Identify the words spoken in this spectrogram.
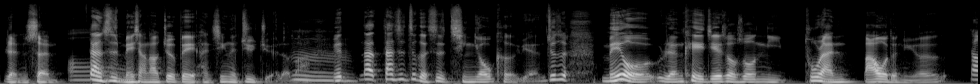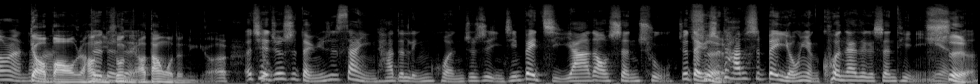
人生，嗯、但是没想到就被狠心的拒绝了嘛。嗯、因为那但是这个是情有可原，就是没有人可以接受说你突然把我的女儿。当然，调包，然后你说你要当我的女儿，而且就是等于是散影他的灵魂，就是已经被挤压到深处，就等于是他是被永远困在这个身体里面。是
